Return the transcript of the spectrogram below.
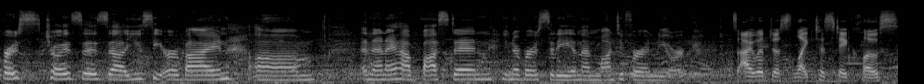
First choice is uh, UC Irvine, um, and then I have Boston University, and then Montefiore in New York. I would just like to stay close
